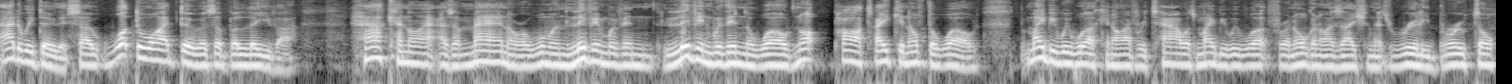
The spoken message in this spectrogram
how do we do this? So, what do I do as a believer how can I, as a man or a woman, living within living within the world, not partaking of the world, but maybe we work in ivory towers, maybe we work for an organisation that's really brutal,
